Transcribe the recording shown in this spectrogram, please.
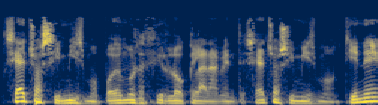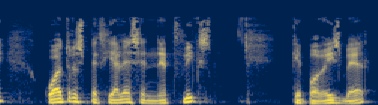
se ha hecho a sí mismo, podemos decirlo claramente, se ha hecho a sí mismo. Tiene cuatro especiales en Netflix que podéis ver.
